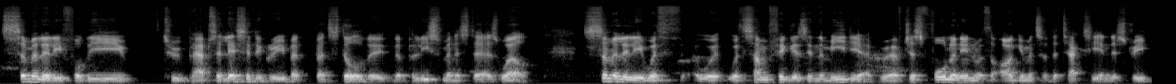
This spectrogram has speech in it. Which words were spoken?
similarly, for the to perhaps a lesser degree, but but still the, the police minister as well. Similarly, with, with, with some figures in the media who have just fallen in with the arguments of the taxi industry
